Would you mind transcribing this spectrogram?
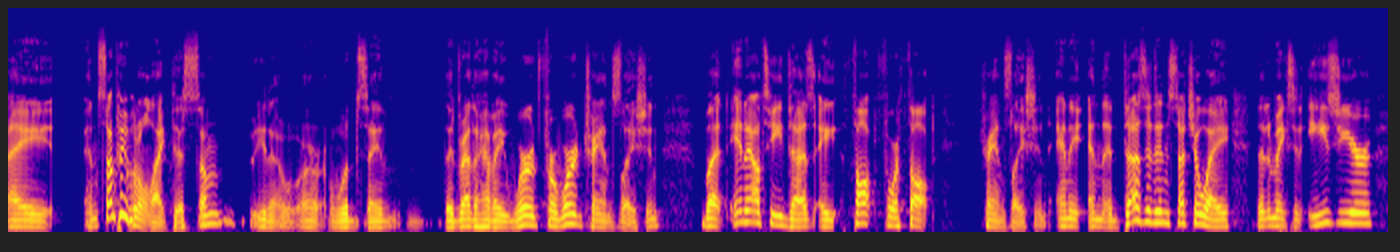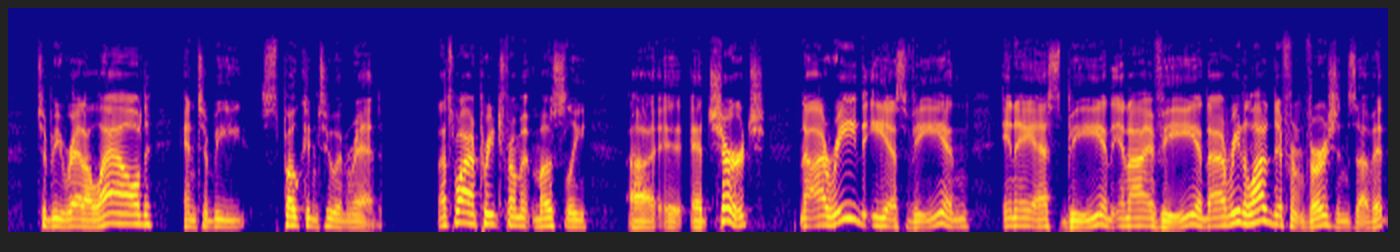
a, and some people don't like this. Some, you know, would say they'd rather have a word for word translation. But NLT does a thought for thought translation. And it, and it does it in such a way that it makes it easier to be read aloud and to be spoken to and read. That's why I preach from it mostly uh, at church. Now, I read ESV and NASB and NIV, and I read a lot of different versions of it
